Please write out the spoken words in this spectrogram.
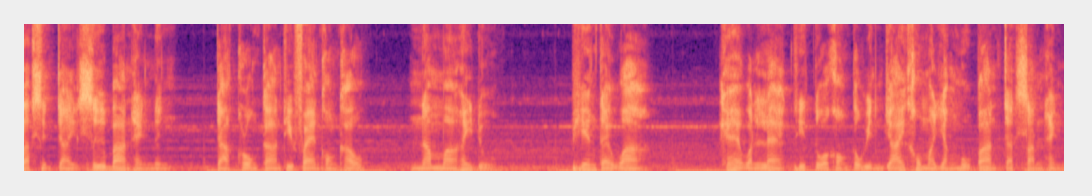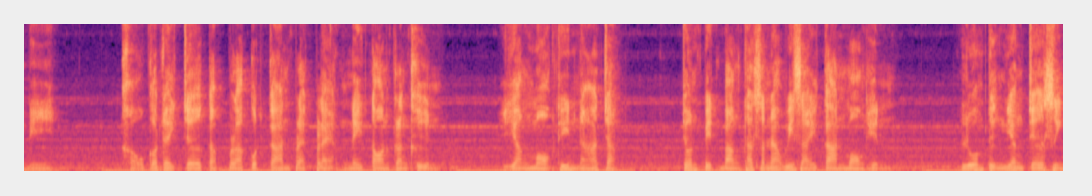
ตัดสินใจซื้อบ้านแห่งหนึ่ง จากโครงการที่แฟนของเขานำมาให้ดู เพียงแต่ว่า แค่วันแรกที่ตัวของกวินย้ายเข้ามายังหมู่บ้านจัดสรรแห่งนี้ เขาก็ได้เจอกับปรากฏการณ์แปลกๆในตอนกลางคืน ยังหมอกที่หนาจัดจนปิดบังทัศนวิสัยการมองเห็น รวมถึงยังเจอสิ่ง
